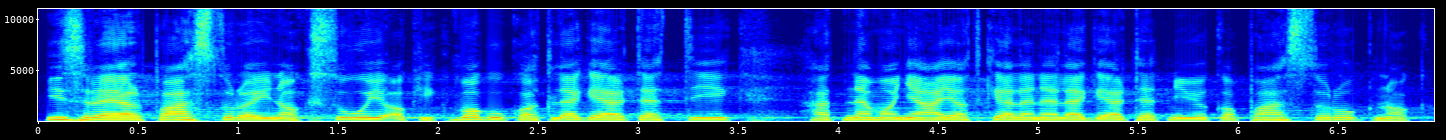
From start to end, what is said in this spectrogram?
Izrael pásztorainak szólj, akik magukat legeltették, hát nem anyájat kellene legeltetni ők a pásztoroknak?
